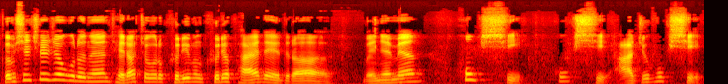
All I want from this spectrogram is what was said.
그럼 실질적으로는 대략적으로 그림은 그려봐야 돼 얘들아. 왜냐면 혹시 혹시 아주 혹시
